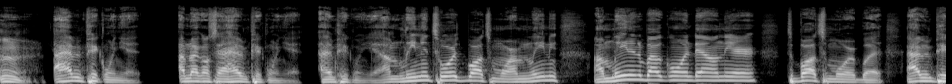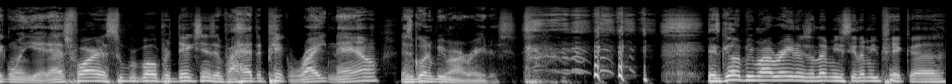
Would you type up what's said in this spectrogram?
mm, I haven't picked one yet. I'm not gonna say I haven't picked one yet. I haven't picked one yet. I'm leaning towards Baltimore. I'm leaning. I'm leaning about going down there to Baltimore, but I haven't picked one yet. As far as Super Bowl predictions, if I had to pick right now, it's going to be my Raiders. it's to be my Raiders. Let me see. Let me pick. Uh,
